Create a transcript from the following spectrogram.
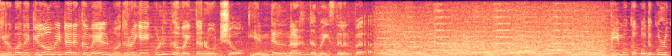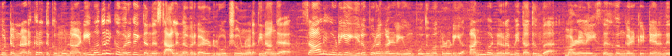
இருபது கிலோமீட்டருக்கு மேல் மதுரையை குலுங்க வைத்த ரோட் ஷோ எண்டில் நடந்த மெய்சிலிர்ப்பு திமுக பொதுக்குழு கூட்டம் நடக்கிறதுக்கு முன்னாடி மதுரைக்கு வருகை தந்த ஸ்டாலின் அவர்கள் ரோட் ஷோ நடத்தினாங்க. சாலையுடைய இருபுறங்கள்லயும் பொதுமக்களுடைய அன்பு நிரம்பி ததும்ப மழலை செல்வங்கள் கிட்ட இருந்து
